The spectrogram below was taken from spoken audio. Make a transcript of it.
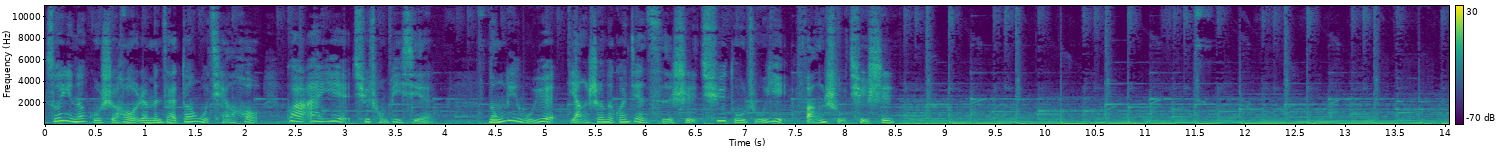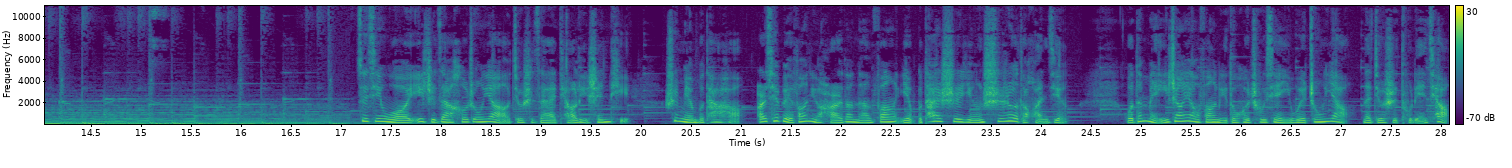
所以呢，古时候人们在端午前后挂艾叶驱虫辟邪。农历五月养生的关键词是驱毒逐疫、防暑祛湿。最近我一直在喝中药，就是在调理身体。睡眠不太好，而且北方女孩到南方也不太适应湿热的环境。我的每一张药方里都会出现一味中药，那就是土连翘。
